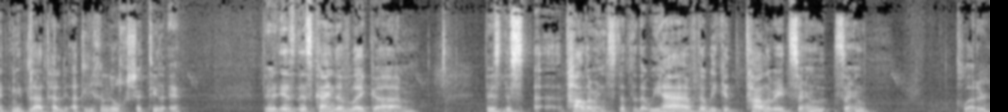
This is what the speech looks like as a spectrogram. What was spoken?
את מדלת הלכלוך שתראה. There is this kind of like, um, there's this uh, tolerance that, that we have that we could tolerate certain, certain clutter.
